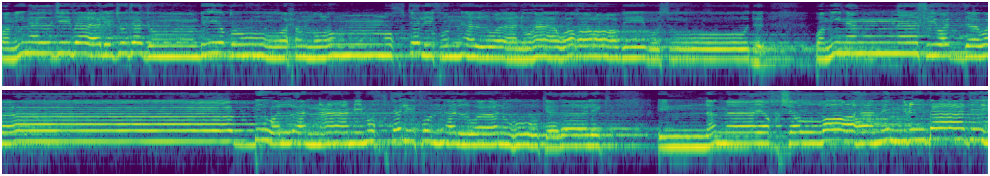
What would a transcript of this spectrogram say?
ومن الجبال جدد بيض وحمر مختلف ألوانها وغرابيب سود ومن الناس والدواب والأنعام مختلف ألوانه كذلك إنما يخشى الله من عباده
